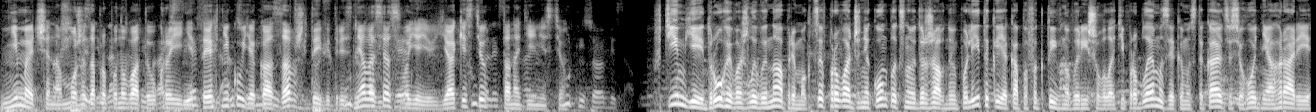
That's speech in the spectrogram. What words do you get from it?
Німеччина може запропонувати Україні техніку, яка завжди відрізнялася своєю якістю та надійністю. Втім, є й другий важливий напрямок – це впровадження комплексної державної політики, яка б ефективно вирішувала ті проблеми, з якими стикаються сьогодні аграрії.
